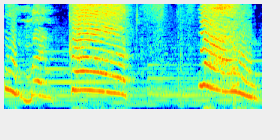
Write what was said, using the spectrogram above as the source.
Oh my God! Wow!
